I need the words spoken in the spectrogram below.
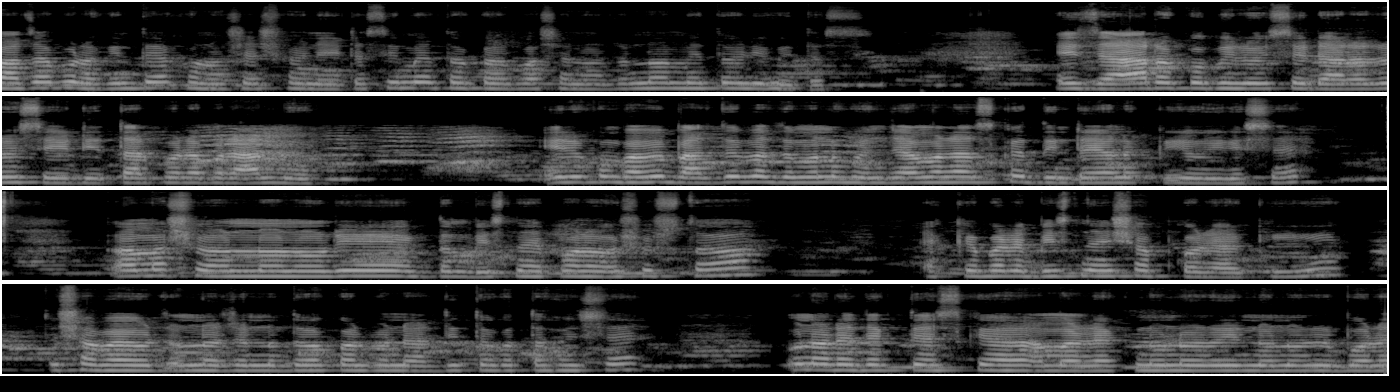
বাজা পোড়া কিন্তু এখনও শেষ হয়নি, এটা সিমের তরকারি বসানোর জন্য আমি তৈরি হইতেছি। এই যে আরও কবি রয়েছে, ডাড়া রয়েছে এটি, তারপর আবার আলু। এরকম ভাবে বাজতে বাজতে মনে করেন যে আমার আজকের দিনটাই অনেক ইয়ে হয়ে গেছে। তো আমার স্বর্ণ নড়ে একদম বিছনায় পড়া অসুস্থ, একেবারে বিছনায় সব করে আর কি। সবাই ওনার জন্য দোয়া করবেন। আর দ্বিতীয় কথা হয়েছে ওনারা দেখতে আজকে আমার এক নুনুরি নুনুরির বড়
